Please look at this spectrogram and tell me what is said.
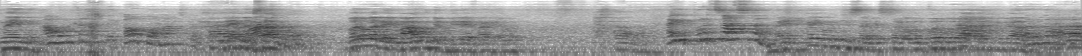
नाही नाही ना सात बरोबर आहे मागून दे मी रे बघ हे बघ. आई, पुढचं असं. नाही ही काही बरोबर आला. हा.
